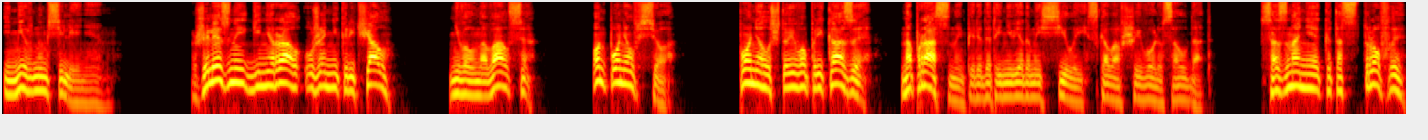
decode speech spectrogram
и мирным селениям. Железный генерал уже не кричал, не волновался. Он понял все. Понял, что его приказы напрасны перед этой неведомой силой, сковавшей волю солдат. Сознание катастрофы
